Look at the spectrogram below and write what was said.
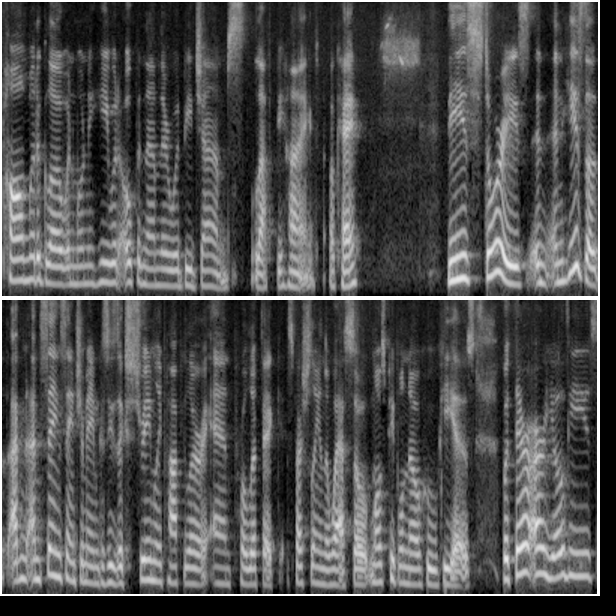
palm would glow, and when he would open them, there would be gems left behind. Okay. These stories, and, and he's the, I'm, I'm saying Saint Germain because he's extremely popular and prolific, especially in the West. So most people know who he is. But there are yogis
